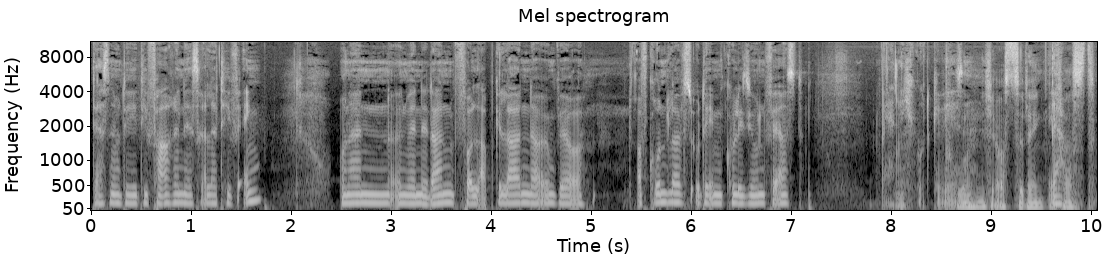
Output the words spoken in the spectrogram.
Da ist nur die, die Fahrrinne ist relativ eng. Und dann, und wenn du dann voll abgeladen da irgendwie auf Grund läufst oder eben Kollision fährst, wäre nicht gut gewesen. Cool, nicht auszudenken ja, fast.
